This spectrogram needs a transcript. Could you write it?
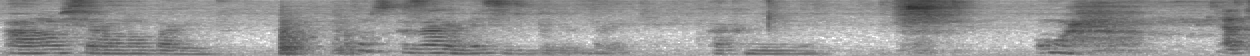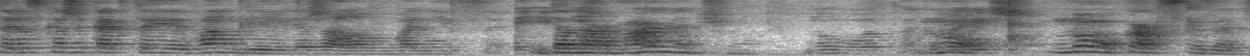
а оно все равно болит. Ну, сказали, месяц будет болеть, как минимум. Ой, А ты расскажи, как ты в Англии лежала в больнице. да нормально, что? Ну вот, а Ну, говоришь. ну, как сказать,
